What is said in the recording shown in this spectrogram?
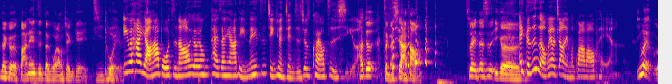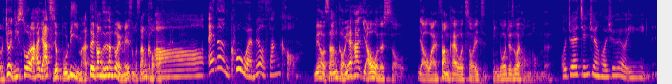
那个把那只德国狼犬给击退了，因为他咬他脖子，然后又用泰山压顶，那一只警犬简直就是快要窒息了，他就整个吓到。所以这是一个哎、欸，可是怎么没有叫你们挂包赔啊？因为我就已经说了，他牙齿就不利嘛，对方身上根本也没什么伤口哦，哎、欸，那很酷哎，没有伤口，没有伤口，因为他咬我的手，咬完放开我手一直，顶多就是会红红的。我觉得警犬回去会有阴影哎。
